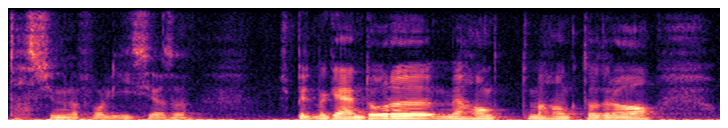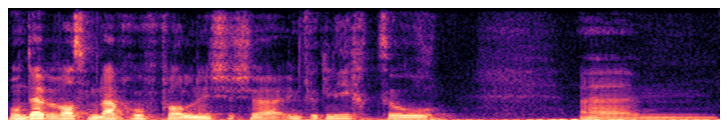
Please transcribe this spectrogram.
das ist immer noch voll easy. Also, spielt man gerne durch, man hängt, man hängt da dran. Und eben, was mir einfach aufgefallen ist, ist äh, im Vergleich zu, ähm,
